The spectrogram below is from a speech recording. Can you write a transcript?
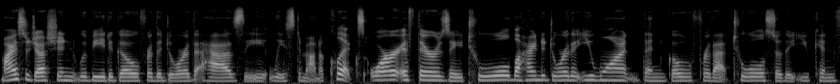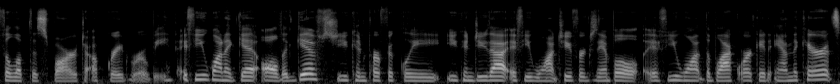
My suggestion would be to go for the door that has the least amount of clicks. Or if there's a tool behind a door that you want, then go for that tool so that you can fill up this bar to upgrade Roby. If you want to get all the gifts, you can perfectly, you can do that if you want to. For example, if you want the black orchid and the carrots,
